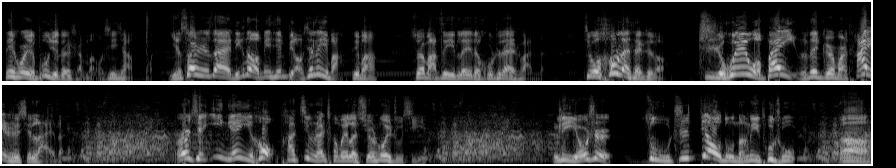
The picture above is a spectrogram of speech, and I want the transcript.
那会儿也不觉得什么，我心想，也算是在领导面前表现了一把，对吧？虽然把自己累得呼哧带喘的。结果后来才知道，指挥我搬椅子那哥们儿，他也是新来的，而且一年以后，他竟然成为了学生会主席。理由是组织调度能力突出啊，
